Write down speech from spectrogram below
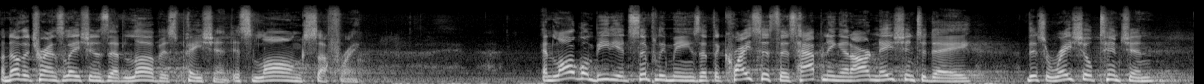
Another translation is that love is patient, it's long suffering. And long obedience simply means that the crisis that's happening in our nation today, this racial tension,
